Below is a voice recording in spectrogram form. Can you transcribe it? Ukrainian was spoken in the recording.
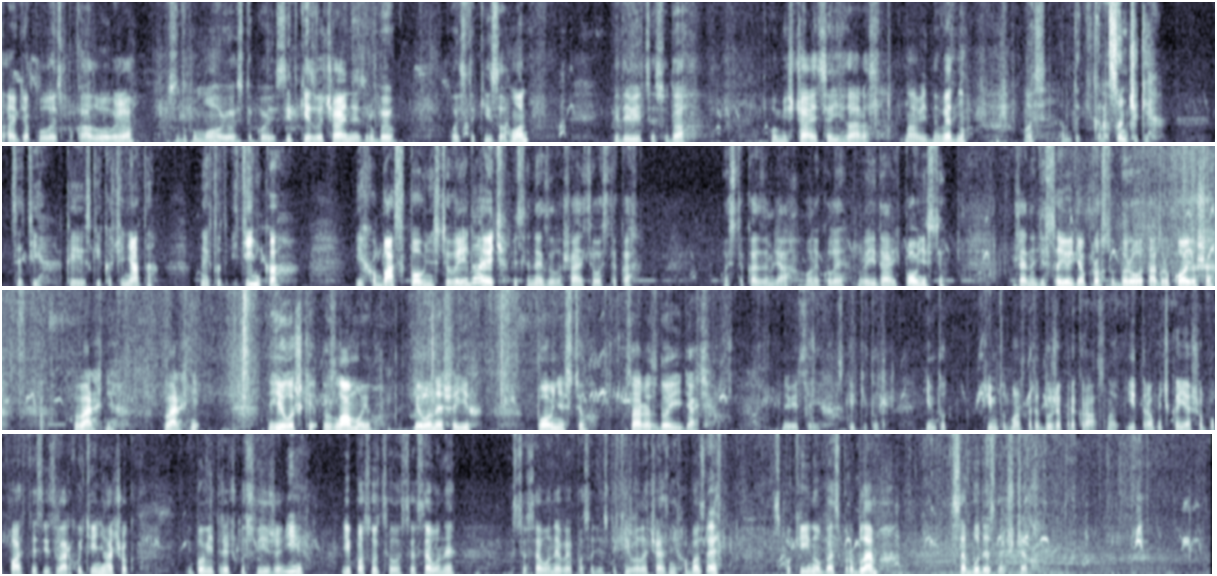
Так як я колись показував вже, за допомогою ось такої сітки звичайної зробив ось такий загон. І дивіться, сюди поміщається їх зараз навіть не видно. Ось там такі красунчики. Це ті київські каченята. В них тут і тінька, і хабас повністю виїдають. Після них залишається ось така, ось така земля. Вони коли виїдають повністю, вже не дістають, я просто беру отак рукою ще верхні, верхні гілочки зламую, і вони ще їх повністю зараз доїдять. Дивіться їх, скільки тут. Їм тут, їм тут можна сказати дуже прекрасно. І травичка є, щоб попастись, і зверху тінячок, і повітрячко свіже, і, і пасуться ось це все вони. Ось це все вони випасуть. Ось такі величезні хабази. Спокійно, без проблем. Все буде знищено.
